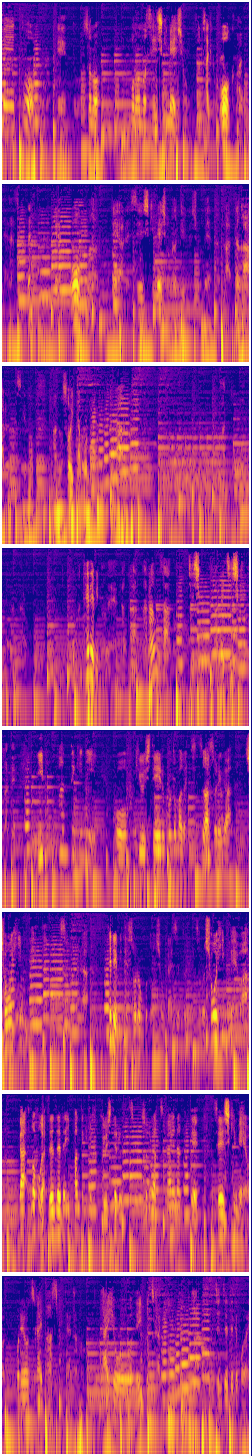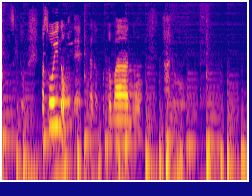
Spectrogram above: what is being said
名と、えっ、ー、と、そのものの正式名称、あの、さっきのウォークマンみたいなやつがね、えー、ウォーク、正式名称なんて言うんでしょうね。なんか、なんかあるんですけど、あの、そういったものとか、あと、なんだろう。よくテレビのね、なんか、アナウンサーの知識、豆知識とかで、一般的に、こう、普及している言葉が、実はそれが商品名だったりするから、テレビでそのことを紹介するときに、その商品名は、が、の方が全然で一般的に普及してるんですけど、それが使えなくて、正式名を、これを使いますみたいな、代表でいくつかで言ってもが全然出てこないんですけど、まあ、そういうのもね、なんか言葉の、あの、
